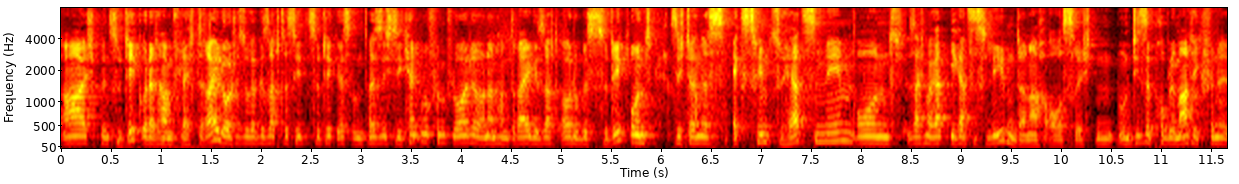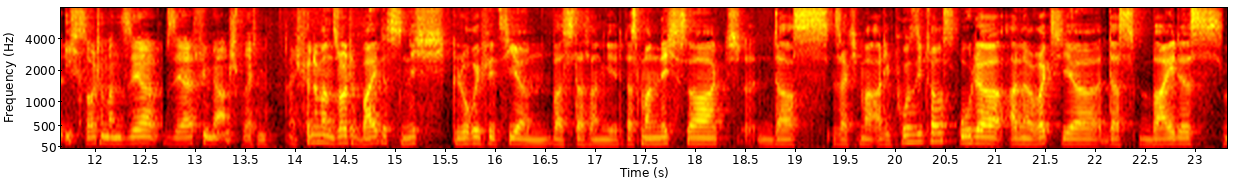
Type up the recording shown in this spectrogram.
ah, ich bin zu dick, oder da haben vielleicht drei Leute sogar gesagt, dass sie zu dick ist und weiß ich, sie kennt nur fünf Leute und dann haben drei gesagt, oh, du bist zu dick und sich dann das extrem zu Herzen nehmen und, sag ich mal, ihr ganzes Leben danach ausrichten. Und diese Problematik, finde ich, sollte man sehr, sehr viel mehr ansprechen. Ich finde, man sollte beides nicht glorifizieren, was das angeht. Dass man nicht sagt, dass, sag ich mal, Adipositas oder Anorexia, dass beides,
